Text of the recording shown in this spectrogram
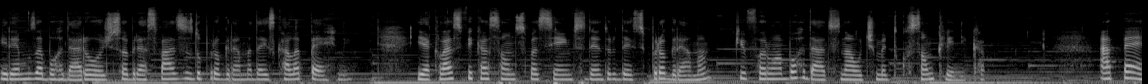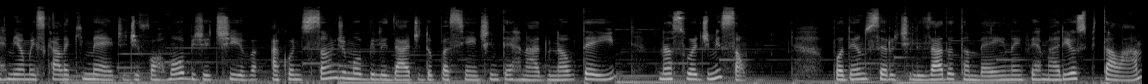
iremos abordar hoje sobre as fases do programa da escala PERME e a classificação dos pacientes dentro desse programa que foram abordados na última discussão clínica. A PERM é uma escala que mede de forma objetiva a condição de mobilidade do paciente internado na UTI na sua admissão podendo ser utilizada também na enfermaria hospitalar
